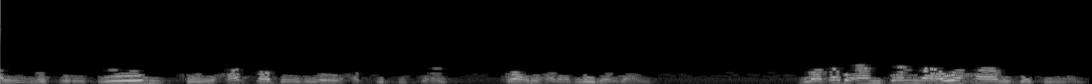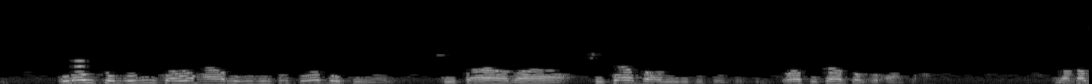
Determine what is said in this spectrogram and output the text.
almusrifiin kuwii xaqa beeniyaho xadgudbi jiray waanu halaagnay baa ilaahay. Laqad anzalnaa waxaanu dejinnay ilaykum idinka waxaanu idinku soo dejinnay kitaaba kitaab baanu idinku soo dejinnay waa kitaabkan qur'aanka ah. Laqad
